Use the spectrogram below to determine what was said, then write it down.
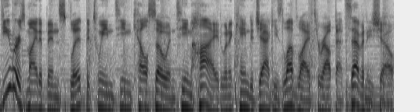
Viewers might have been split between Team Kelso and Team Hyde when it came to Jackie's love life throughout that 70s show,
